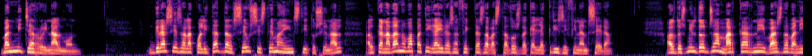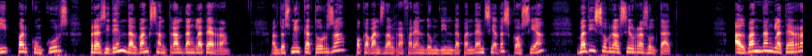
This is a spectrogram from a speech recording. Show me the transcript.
van mig arruïnar el món. Gràcies a la qualitat del seu sistema institucional, el Canadà no va patir gaires efectes devastadors d'aquella crisi financera. El 2012, Mark Carney va esdevenir, per concurs, president del Banc Central d'Anglaterra. El 2014, poc abans del referèndum d'independència d'Escòcia, va dir sobre el seu resultat el Banc d'Anglaterra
